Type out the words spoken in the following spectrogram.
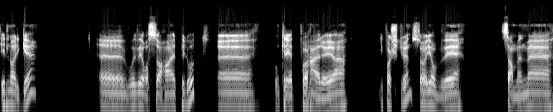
til Norge, hvor vi også har pilot. Konkret på Herøya i Porsgrunn så jobber vi sammen med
